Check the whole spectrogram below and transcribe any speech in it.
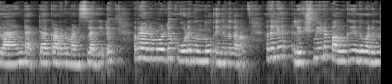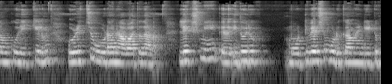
പ്ലാൻഡ് അറ്റാക്ക് ആണെന്ന് മനസ്സിലാക്കിയിട്ട് അവർ അനുമോളുടെ കൂടെ നിന്നു എന്നുള്ളതാണ്. അതിൽ ലക്ഷ്മിയുടെ പങ്ക് എന്ന് പറയുന്നത് നമുക്ക് ഒരിക്കലും ഒഴിച്ചുകൂടാനാവാത്തതാണ്. ലക്ഷ്മി ഇതൊരു മോട്ടിവേഷൻ കൊടുക്കാൻ വേണ്ടിയിട്ടും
